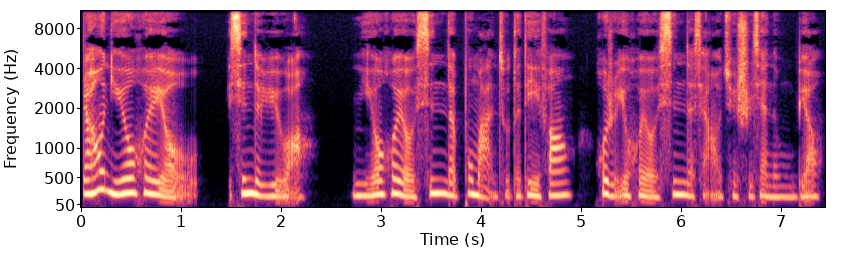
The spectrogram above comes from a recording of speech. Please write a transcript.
然后你又会有新的欲望，你又会有新的不满足的地方，或者又会有新的想要去实现的目标。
